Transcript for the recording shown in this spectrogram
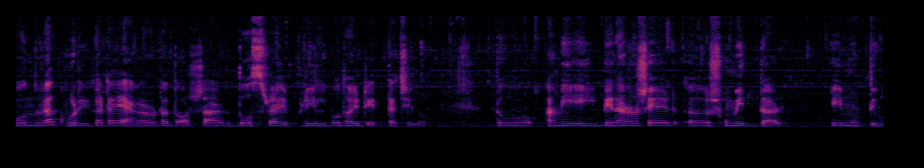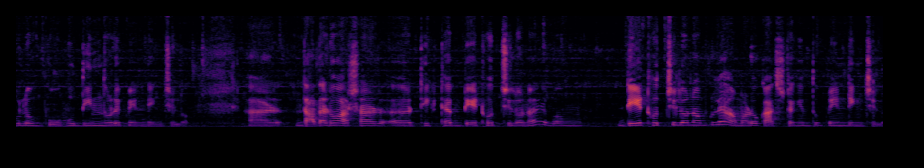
বন্ধুরা, ঘড়ির কাটায় এগারোটা দশ আর দোসরা এপ্রিল বোধহয় ডেটটা ছিল। তো আমি এই বেনারসের সুমিতদার, এই মূর্তিগুলো বহু দিন ধরে পেন্ডিং ছিল। আর দাদারও আসার ঠিকঠাক ডেট হচ্ছিল না এবং ডেট হচ্ছিল না বলে আমারও কাজটা কিন্তু পেন্ডিং ছিল।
